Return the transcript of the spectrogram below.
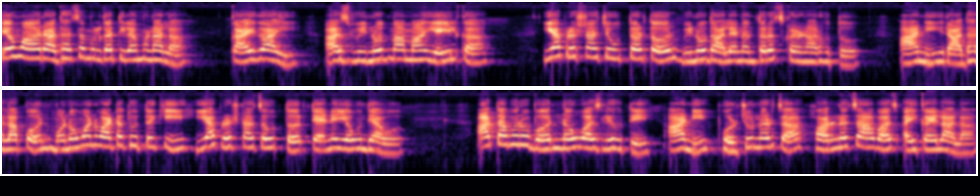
तेव्हा राधाचा मुलगा तिला म्हणाला काय ग आई आज विनोद मामा येईल का? या प्रश्नाचे उत्तर तर विनोद आल्यानंतरच कळणार होतं. आणि राधाला पण मनोमन वाटत होतं की या प्रश्नाचं उत्तर त्याने येऊन द्यावं. आता बरोबर नऊ वाजले होते आणि फॉर्च्युनरचा हॉर्नचा आवाज ऐकायला आला.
